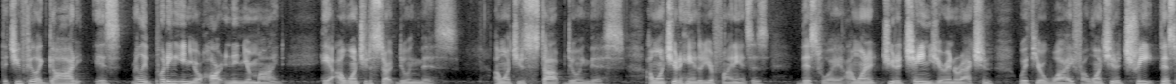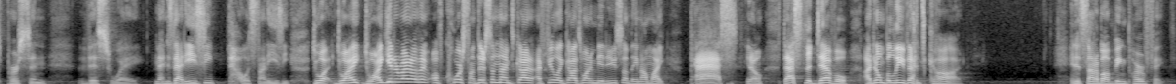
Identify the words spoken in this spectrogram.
that you feel like God is really putting in your heart and in your mind? Hey, I want you to start doing this. I want you to stop doing this. I want you to handle your finances this way. I want you to change your interaction with your wife. I want you to treat this person this way. Man, is that easy? No, it's not easy. Do I do I do I get it right? Of course not. There's sometimes God, I feel like God's wanting me to do something, and I'm like, pass. You know, that's the devil. I don't believe that's God. And it's not about being perfect,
